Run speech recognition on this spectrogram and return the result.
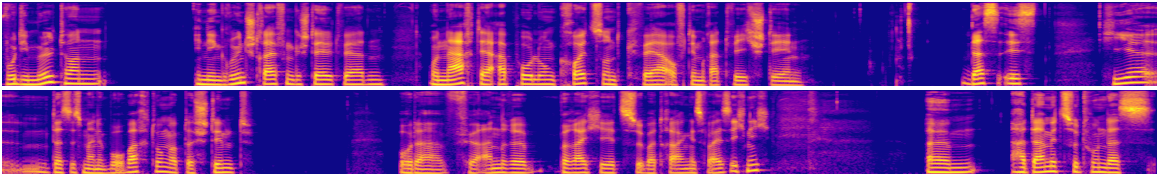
wo die Mülltonnen in den Grünstreifen gestellt werden und nach der Abholung kreuz und quer auf dem Radweg stehen. Das ist hier, das ist meine Beobachtung, ob das stimmt oder für andere Bereiche jetzt zu übertragen ist, weiß ich nicht. Ähm, hat damit zu tun, dass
